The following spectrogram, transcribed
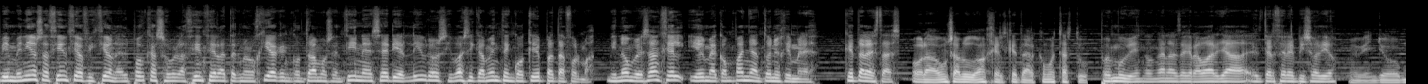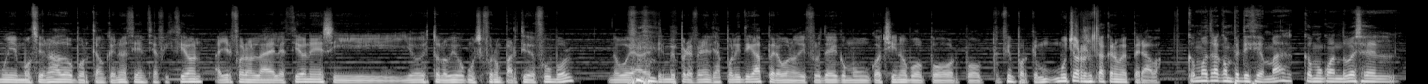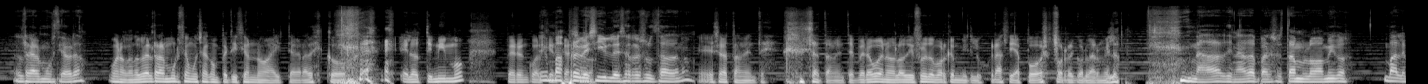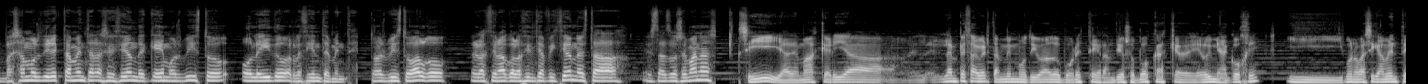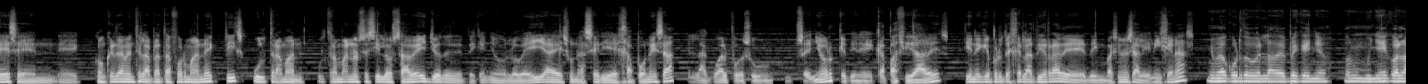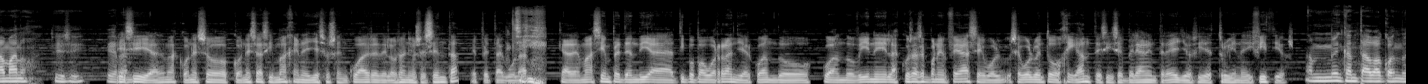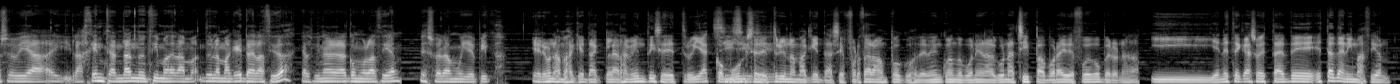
Bienvenidos a Ciencia Ficción, el podcast sobre la ciencia y la tecnología que encontramos en cine, series, libros y básicamente en cualquier plataforma. Mi nombre es Ángel y hoy me acompaña Antonio Jiménez. ¿Qué tal estás? Hola, un saludo Ángel, ¿qué tal? ¿Cómo estás tú? Pues muy bien, con ganas de grabar ya el tercer episodio. Muy bien, yo muy emocionado porque aunque no es ciencia ficción, ayer fueron las elecciones y yo esto lo vivo como si fuera un partido de fútbol. No voy a decir mis preferencias políticas, pero bueno, disfruté como un cochino por, por, por, en fin, porque muchos resultados que no me esperaba. Como otra competición más, como cuando ves el, el Real Murcia, ¿verdad? Bueno, cuando veo el Real Murcia mucha competición no hay, te agradezco el optimismo, pero en cualquier Es más caso- previsible ese resultado, ¿no? Exactamente, exactamente. Pero bueno, lo disfruto porque es mi club. Gracias por, por recordármelo. nada, de nada, para eso estamos los amigos. Vale, pasamos directamente a la sección de qué hemos visto o leído recientemente. ¿Tú has visto algo relacionado con la ciencia ficción esta, estas dos semanas? Sí, y además quería. La empecé a ver también motivado por este grandioso podcast que hoy me acoge. Y bueno, básicamente es en eh, concretamente la plataforma Netflix Ultraman. Ultraman, no sé si lo sabéis, yo desde pequeño lo veía, es una serie japonesa en la cual, pues, un señor que tiene capacidades tiene que proteger la Tierra de, de invasiones alienígenas. Yo me acuerdo verla de pequeño, con un muñeco en la mano. Sí, sí. Sí, sí, además con, eso, con esas imágenes y esos encuadres de los años 60, espectacular. Sí. Que además siempre tendía tipo Power Ranger, cuando, cuando viene las cosas se ponen feas, se, vol- se vuelven todos gigantes y se pelean entre ellos y destruyen edificios. A mí me encantaba cuando se veía ahí la gente andando encima de, la ma- de una maqueta de la ciudad, que al final era como lo hacían. Eso era muy épica. Era una maqueta claramente y se destruía como Sí, un- sí, se sí. destruye una maqueta. Se esforzaba un poco. De vez en cuando ponían alguna chispa por ahí de fuego, pero nada. Y en este caso esta es de, esta es de animación.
